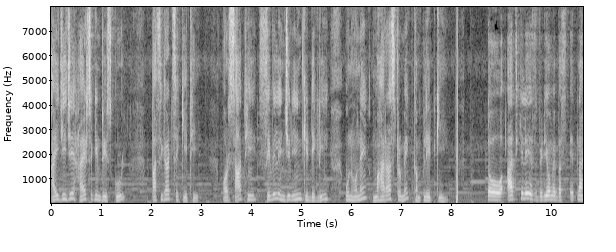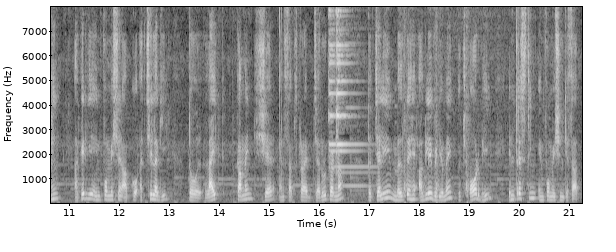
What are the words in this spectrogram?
IGJ higher secondary school Pasighat से की थी। और साथ ही सिविल इंजीनियरिंग की डिग्री उन्होंने महाराष्ट्र में कंप्लीट की। तो आज के लिए इस वीडियो में बस इतना ही। अगर ये इन्फॉर्मेशन आपको अच्छी लगी तो like, comment, share and subscribe ज़रूर करना। तो चलिए मिलते हैं अगले वीडियो में कुछ और भी इंटरेस्टिंग इन्फॉर्मेशन के साथ।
